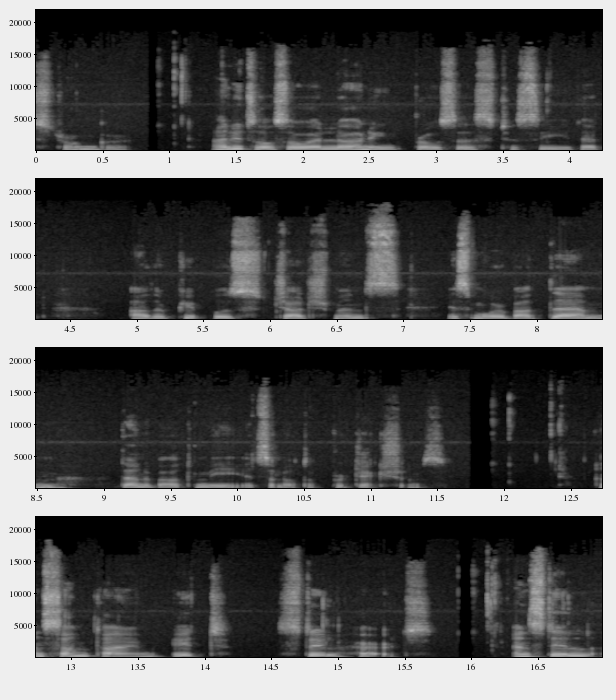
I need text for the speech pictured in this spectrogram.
stronger. And it's also a learning process to see that other people's judgments is more about them than about me. It's a lot of projections. And sometimes it still hurts. And still,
